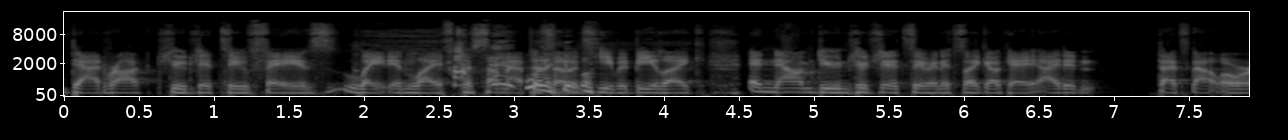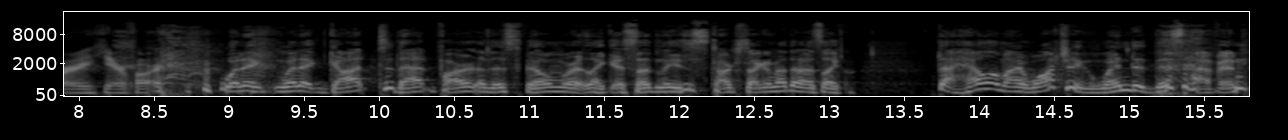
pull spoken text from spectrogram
dad rock jujitsu phase late in life to some episodes, he would be like, and now I'm doing jujitsu. And it's like, okay, I didn't, that's not what we're here for. when it when it got to that part of this film where it, like it suddenly starts talking about that, I was like, "The hell am I watching? When did this happen?"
